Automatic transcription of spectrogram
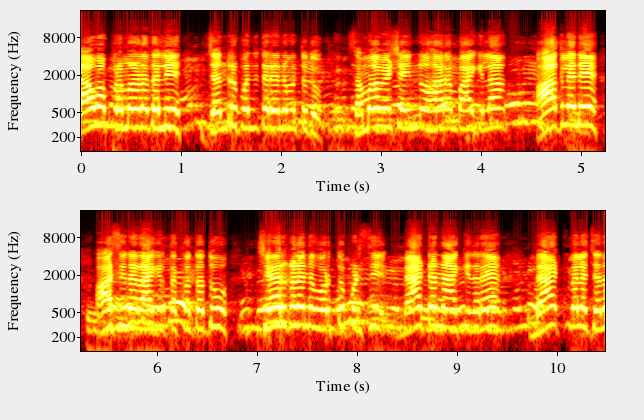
ಯಾವ ಪ್ರಮಾಣದಲ್ಲಿ ಜನರು ಬಂದಿದ್ದಾರೆ ಅನ್ನುವಂಥದ್ದು ಸಮಾವೇಶ ಇನ್ನೂ ಆರಂಭ ಆಗಿಲ್ಲ. ಆಗ್ಲೇನೆ ಆಸೀನರಾಗಿರ್ತಕ್ಕಂಥದ್ದು. ಚೇರ್ಗಳನ್ನು ಹೊರತುಪಡಿಸಿ ಮ್ಯಾಟ್ ಅನ್ನ ಹಾಕಿದರೆ ಮ್ಯಾಟ್ ಮೇಲೆ ಜನ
